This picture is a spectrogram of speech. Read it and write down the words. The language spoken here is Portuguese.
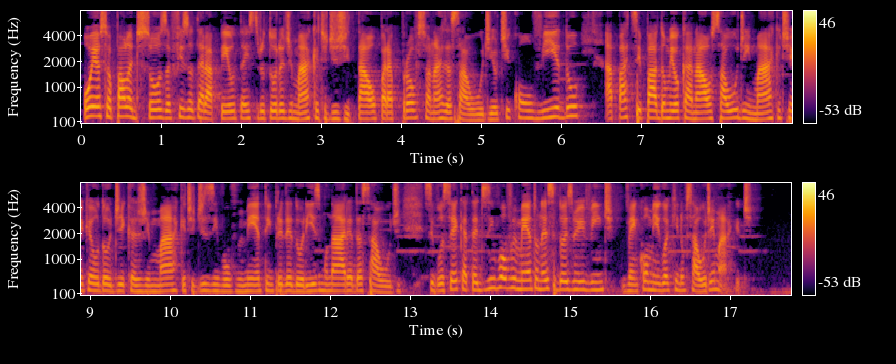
Oi, eu sou Paula de Souza, fisioterapeuta, instrutora de marketing digital para profissionais da saúde. Eu te convido a participar do meu canal Saúde em Marketing, que eu dou dicas de marketing, desenvolvimento e empreendedorismo na área da saúde. Se você quer ter desenvolvimento nesse 2020, vem comigo aqui no Saúde em Marketing.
